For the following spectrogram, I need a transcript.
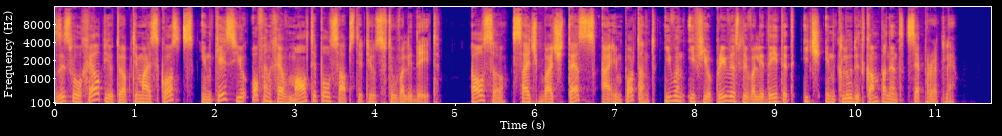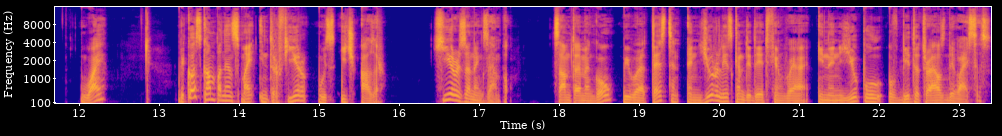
This will help you to optimize costs in case you often have multiple substitutes to validate. Also, such batch tests are important even if you previously validated each included component separately. Why? Because components might interfere with each other. Here is an example. Some time ago, we were testing a new release candidate firmware in a new pool of beta trials devices.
